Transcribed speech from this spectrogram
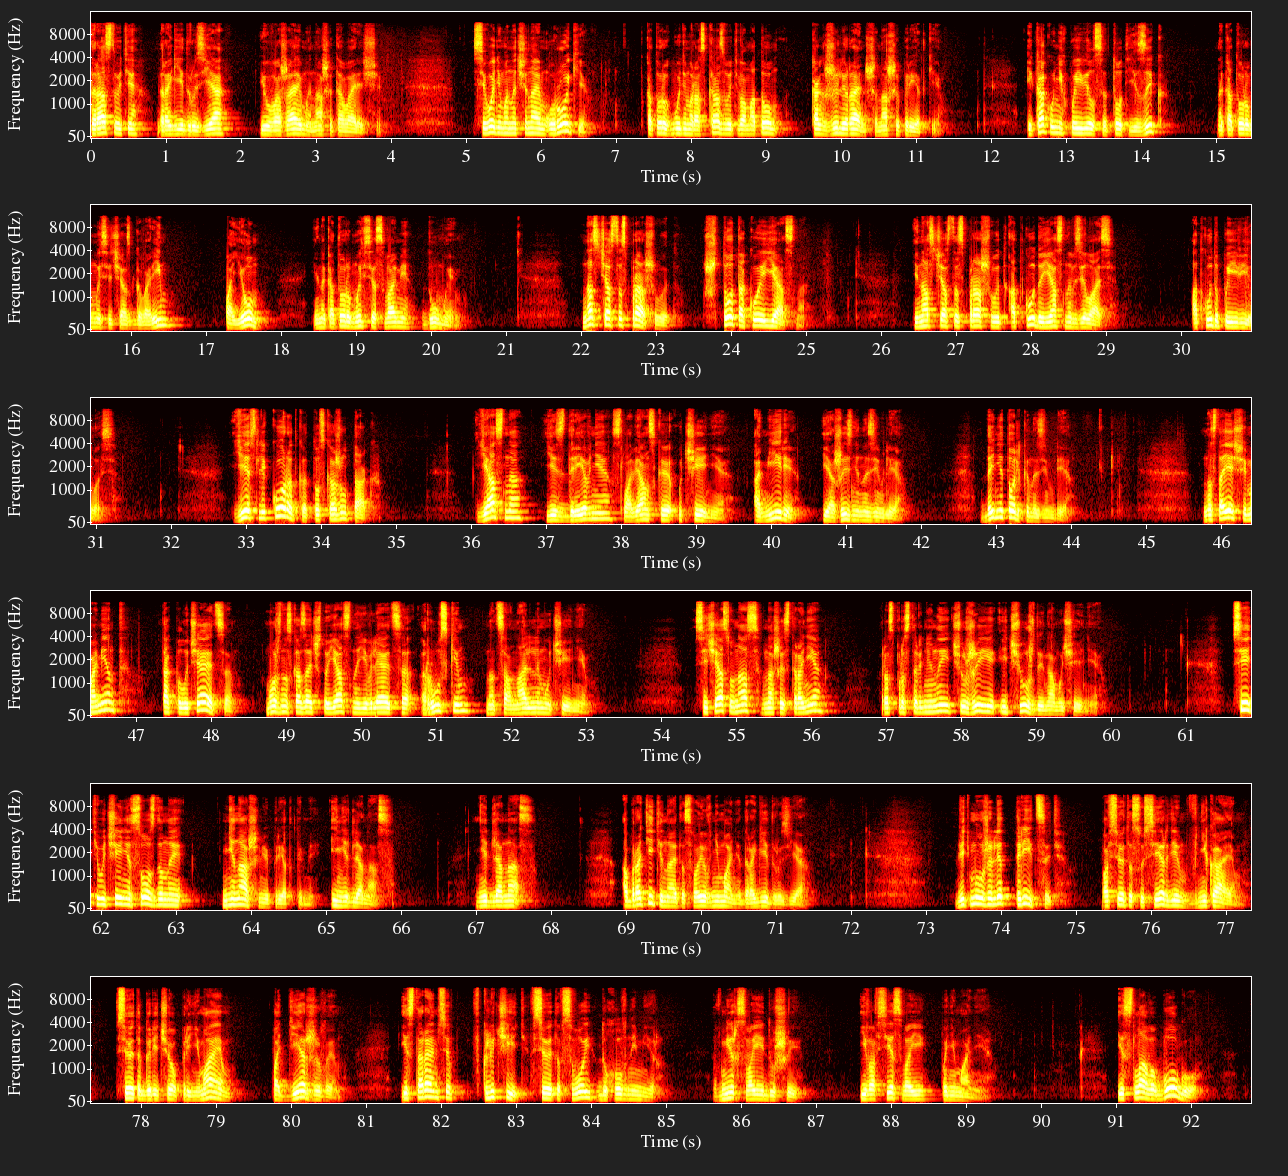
Здравствуйте, дорогие друзья и уважаемые наши товарищи! Сегодня мы начинаем уроки, в которых будем рассказывать вам о том, как жили раньше наши предки, и как у них появился тот язык, на котором мы сейчас говорим, поем и на котором мы все с вами думаем. Нас часто спрашивают, что такое ясно? И нас часто спрашивают, откуда ясно взялась откуда появилась. Если коротко, то скажу так. Ясно есть древнее славянское учение о мире и о жизни на Земле. Да и не только на Земле. В настоящий момент так получается, можно сказать, что ясно является русским национальным учением. Сейчас у нас в нашей стране распространены чужие и чуждые нам учения – все эти учения созданы не нашими предками и не для нас. Не для нас. Обратите на это свое внимание, дорогие друзья. Ведь мы уже лет 30 во все это с усердием вникаем, все это горячо принимаем, поддерживаем и стараемся включить все это в свой духовный мир, в мир своей души и во все свои понимания. И слава Богу,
